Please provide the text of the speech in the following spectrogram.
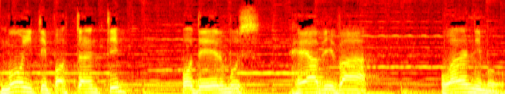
muito importante podermos reavivar o ânimo,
